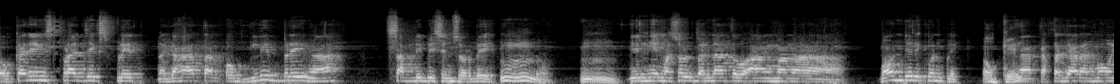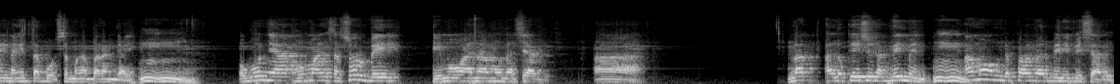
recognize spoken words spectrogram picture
O kaning project split nagahatag og libre nga subdivision survey. Mm. Mm. Dinhi masulban nato ang mga boundary conflict Okay. nga kasagaran mo ni nahitabo sa mga barangay. Mm. Ug unya human sa survey himuan na mo na siya ah, lot allocation agreement among the farmer beneficiary.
